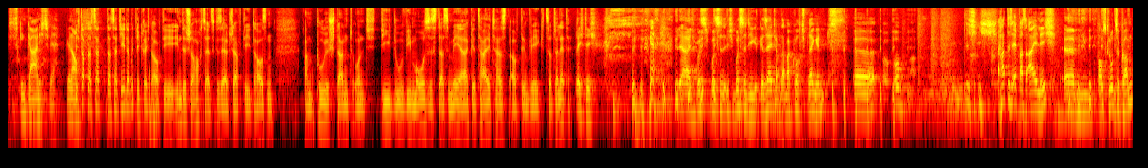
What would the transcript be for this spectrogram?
Es ging gar nichts mehr. Genau. Ich glaube, das hat, das hat jeder mitgekriegt, auch die indische Hochzeitsgesellschaft, die draußen am Pool stand und die du wie Moses das Meer geteilt hast auf dem Weg zur Toilette. Richtig. ja, ich, muss, ich, musste, ich musste die Gesellschaft aber kurz sprengen. Äh, um, ich, ich hatte es etwas eilig, ähm, aufs Klo zu kommen.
